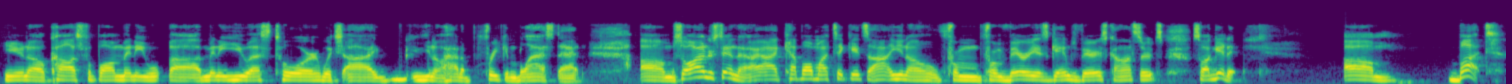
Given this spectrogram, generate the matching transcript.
you know, college football mini uh, mini U.S. tour, which I you know had a freaking blast at. Um, so I understand that. I, I kept all my tickets. I you know from from various games, various concerts. So I get it. Um, but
